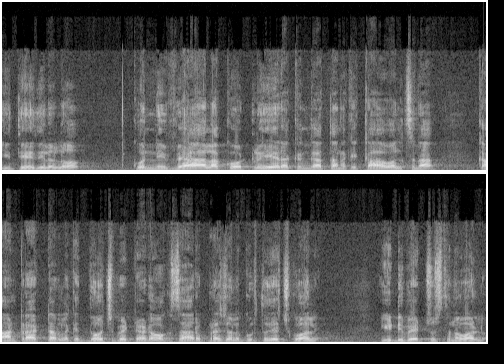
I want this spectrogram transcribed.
ఈ తేదీలలో కొన్ని వేల కోట్లు ఏ రకంగా తనకి కావాల్సిన కాంట్రాక్టర్లకి దోచిపెట్టాడో ఒకసారి ప్రజలు గుర్తు తెచ్చుకోవాలి. ఈ డిబేట్ చూస్తున్న వాళ్ళు.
